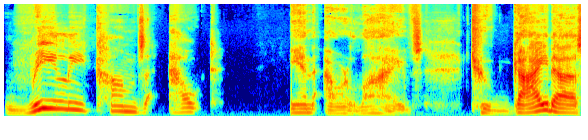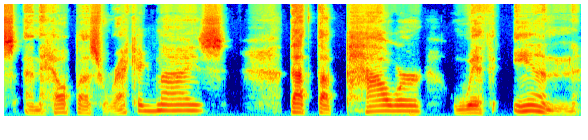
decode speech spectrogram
really comes out in our lives to guide us and help us recognize that the power within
